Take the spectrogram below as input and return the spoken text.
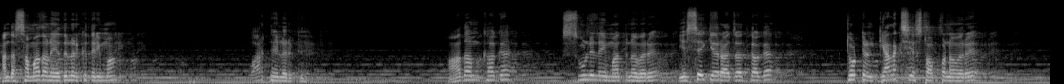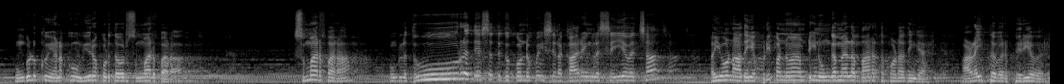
அந்த சமாதானம் எதுல இருக்கு தெரியுமா? வார்த்தையில இருக்கு. ஆதாமுக்காக சூழ்நிலை மாத்தினவர் எஸ்ஏகே ராஜாவுக்காக டோட்டல் கேலக்சியை ஸ்டாப் பண்ணவர் உங்களுக்கும் எனக்கும் உயிரை கொடுத்தவர் சும்மா இருப்பாரா? சும்மா இருப்பாரா? உங்களை தூர தேசத்துக்கு கொண்டு போய் சில காரியங்களை செய்ய வச்சா ஐயோ நான் அதை எப்படி பண்ணுவேன் அப்படின்னு உங்கள் மேலே பாரத்தை போடாதீங்க. அழைத்தவர் பெரியவர்.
